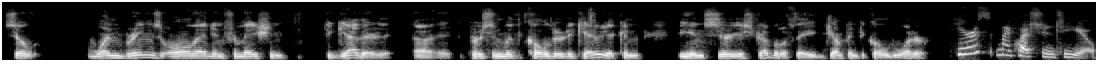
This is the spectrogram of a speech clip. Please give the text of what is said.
So one brings all that information together. Uh, a person with cold urticaria can be in serious trouble if they jump into cold water. Here's my question to you.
